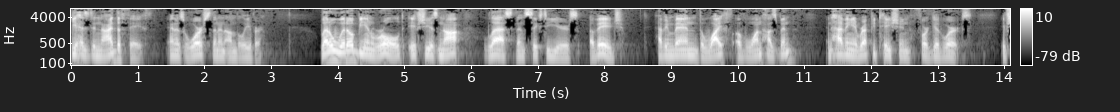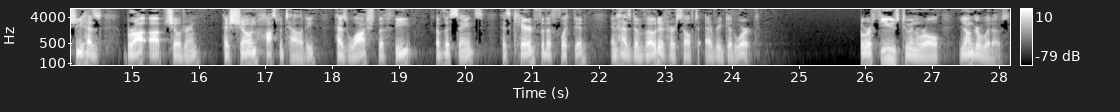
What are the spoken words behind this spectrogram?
he has denied the faith and is worse than an unbeliever. Let a widow be enrolled if she is not less than 60 years of age, having been the wife of one husband and having a reputation for good works. If she has brought up children, has shown hospitality, has washed the feet of the saints, has cared for the afflicted, and has devoted herself to every good work. But refuse to enroll younger widows,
